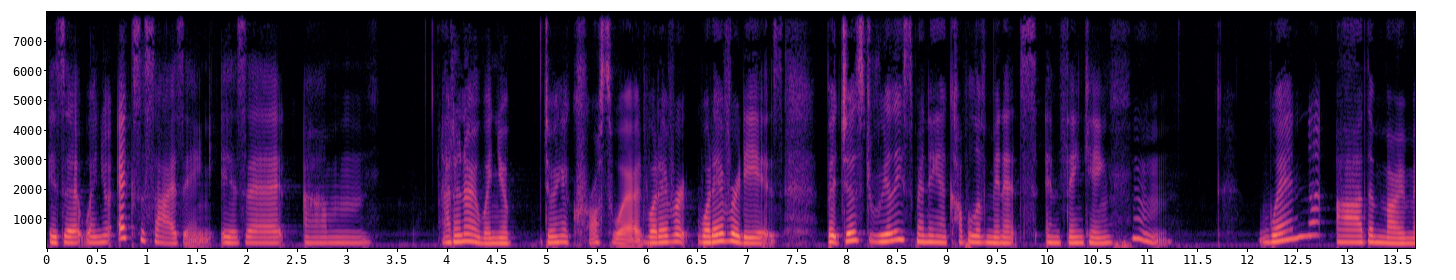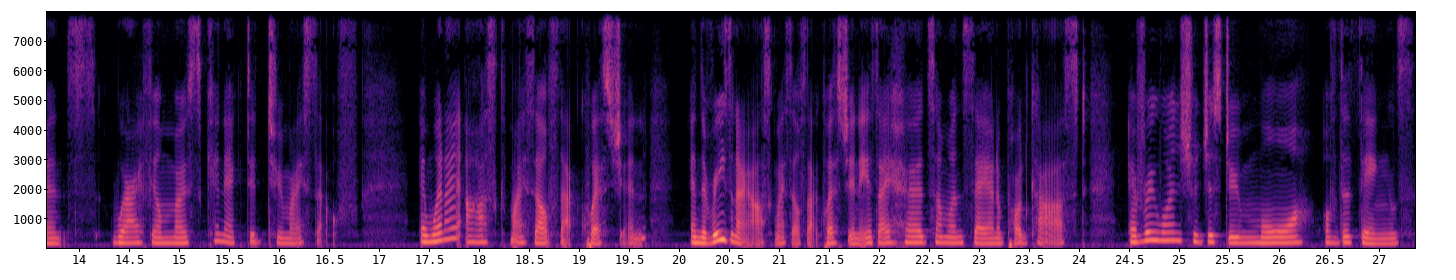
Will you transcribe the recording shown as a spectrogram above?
Is it when you're exercising? Is it, um, I don't know, when you're doing a crossword, whatever, whatever it is. But just really spending a couple of minutes and thinking, hmm, when are the moments where I feel most connected to myself? And when I ask myself that question, and the reason I ask myself that question is I heard someone say on a podcast, everyone should just do more of the things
